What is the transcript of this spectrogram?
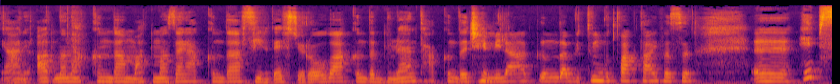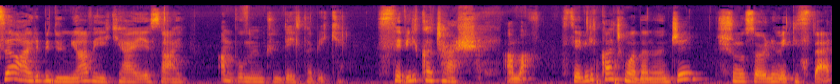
Yani Adnan hakkında, Matmazel hakkında, Firdevs Yöreoğlu hakkında, Bülent hakkında, Cemile hakkında, bütün mutfak tayfası. Ee, hepsi ayrı bir dünya ve hikayeye sahip. Ama bu mümkün değil tabii ki. Sevil kaçar ama Sevil kaçmadan önce şunu söylemek ister.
